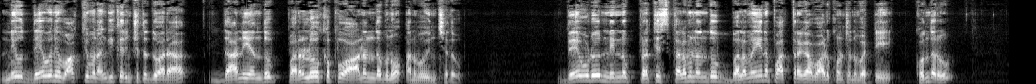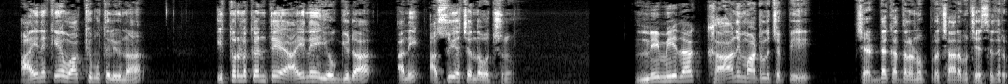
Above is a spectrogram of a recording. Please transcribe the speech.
నీవు దేవుని వాక్యమును అంగీకరించుట ద్వారా దాని యందు పరలోకపు ఆనందమును అనుభవించదవు. దేవుడు నిన్ను ప్రతి స్థలమునందు బలమైన పాత్రగా వాడుకుంటును బట్టి కొందరు ఆయనకే వాక్యము తెలియనా ఇతరుల కంటే ఆయనే యోగ్యుడా అని అసూయ చెందవచ్చును. నీ మీద కాని మాటలు చెప్పి చెడ్డ కథలను ప్రచారము చేసెదరు.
